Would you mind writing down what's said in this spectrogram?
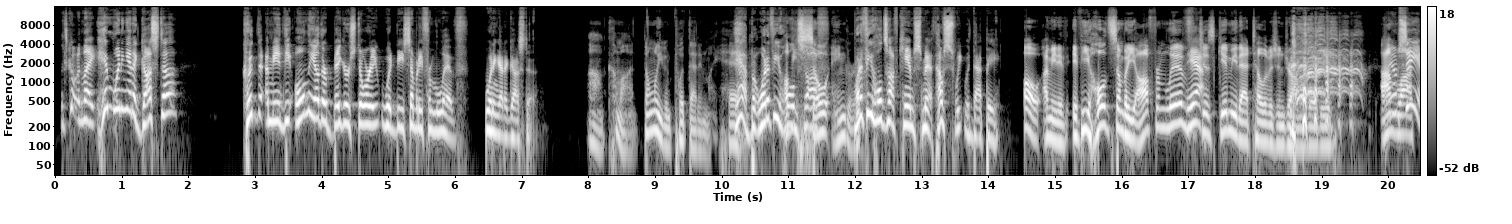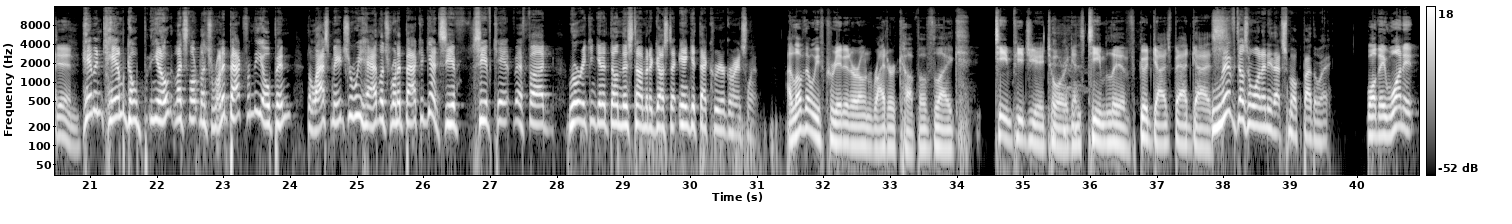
Let's go. Like him winning at Augusta. Could the, I mean the only other bigger story would be somebody from LIV winning at Augusta. Oh, come on. Don't even put that in my head. Yeah, but what if he I'll be holds off? so angry. What if he holds off Cam Smith? How sweet would that be? Oh, I mean, if, if he holds somebody off from LIV, Yeah. just give me that television drama, baby. I'm, I'm locked saying in. him and Cam go. You know, let's let's run it back from the Open, the last major we had. Let's run it back again. See if see if Cam, if uh, Rory can get it done this time at Augusta and get that career Grand Slam. I love that we've created our own Ryder Cup of like Team PGA Tour against Team LIV. Good guys, bad guys. LIV doesn't want any of that smoke, by the way. Well, they want it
